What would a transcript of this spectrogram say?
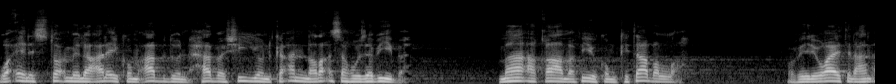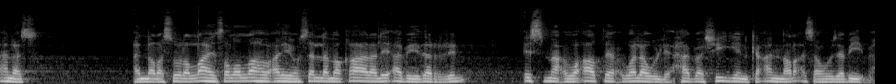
وإن استعمل عليكم عبد حبشي كأن رأسه زبيبة. ما أقام فيكم كتاب الله. وفي رواية عن أنس أن رسول الله صلى الله عليه وسلم قال لأبي ذر اسمع وأطع ولو لحبشي كأن رأسه زبيبة.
